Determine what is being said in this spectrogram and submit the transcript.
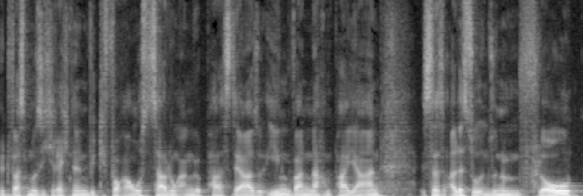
Mit was muss ich rechnen? Wird die Vorauszahlung angepasst? Ja, also irgendwann nach ein paar Jahren ist das alles so in so einem Flow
